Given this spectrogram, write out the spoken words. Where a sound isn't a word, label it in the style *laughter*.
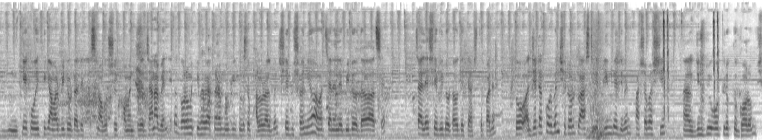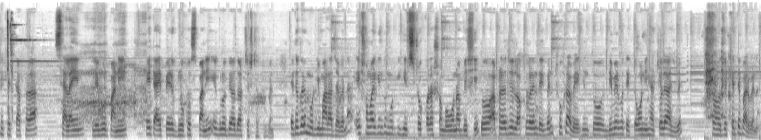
কে কই থেকে আমার ভিডিওটা দেখতেছেন অবশ্যই কমেন্ট করে জানাবেন। এটা গরমে কীভাবে আপনারা মুরগিগুলোকে ভালো রাখবেন সেই বিষয় নিয়েও আমার চ্যানেলে ভিডিও দেওয়া আছে। চাইলে সেই ভিডিওটাও দেখে আসতে পারেন। তো যেটা করবেন সেটা হলো প্লাস্টিকের ডিম দিয়ে দিবেন। পাশাপাশি যেহেতু অতিরিক্ত গরম, সেক্ষেত্রে আপনারা স্যালাইন, লেবুর পানি এই টাইপের গ্লুকোজ পানি এগুলো দেওয়া দেওয়ার চেষ্টা করবেন। এতে করে মুরগি মারা যাবে না। এই সময় কিন্তু মুরগি হিট স্ট্রোক করার সম্ভাবনা বেশি। তো আপনারা যদি লক্ষ্য করেন, দেখবেন ঠোকরাবে, কিন্তু ডিমের প্রতি একটা অনীহা চলে আসবে। সহজে খেতে পারবে না।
